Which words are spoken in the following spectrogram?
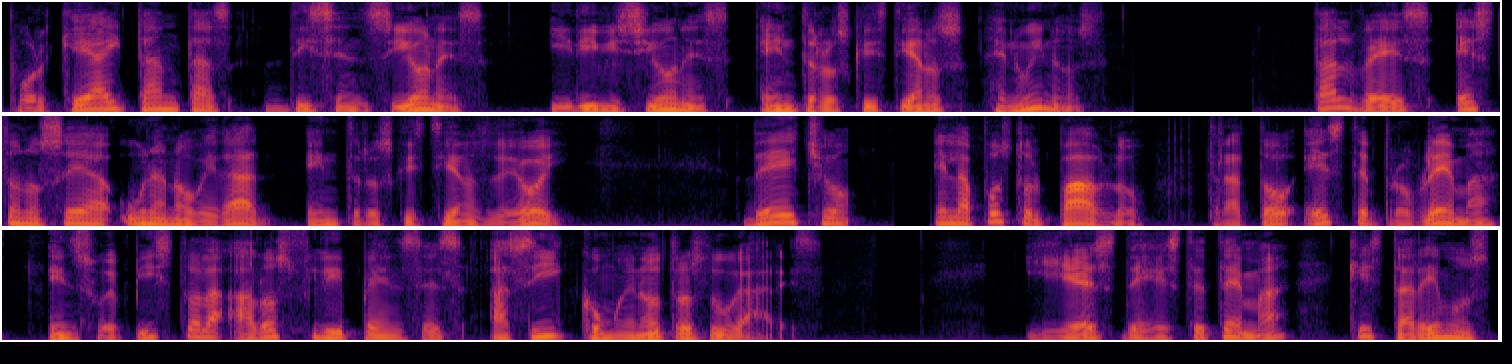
por qué hay tantas disensiones y divisiones entre los cristianos genuinos? Tal vez esto no sea una novedad entre los cristianos de hoy. De hecho, el apóstol Pablo trató este problema en su epístola a los filipenses, así como en otros lugares. Y es de este tema que estaremos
